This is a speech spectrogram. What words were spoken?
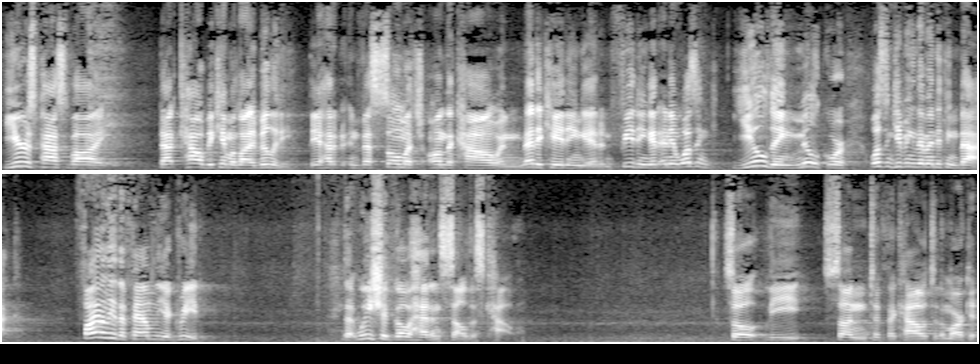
Years passed by, that cow became a liability. They had to invest so much on the cow and medicating it and feeding it, and it wasn't yielding milk or wasn't giving them anything back. Finally, the family agreed that we should go ahead and sell this cow. So the son took the cow to the market.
